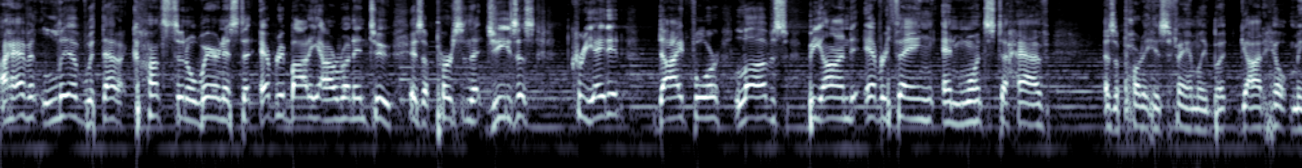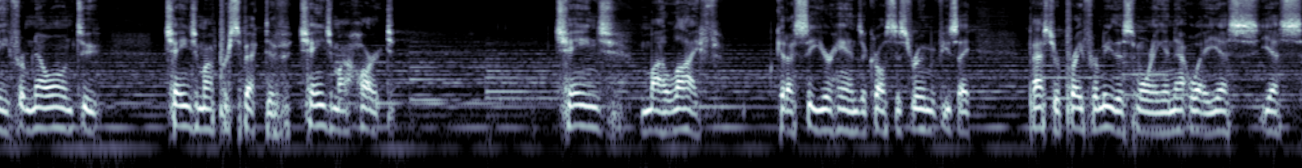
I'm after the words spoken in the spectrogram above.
I haven't lived with that constant awareness that everybody I run into is a person that Jesus created, died for, loves beyond everything, and wants to have as a part of his family. But God help me from now on to change my perspective, change my heart change my life. Could I see your hands across this room if you say, Pastor, pray for me this morning in that way? Yes, yes,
